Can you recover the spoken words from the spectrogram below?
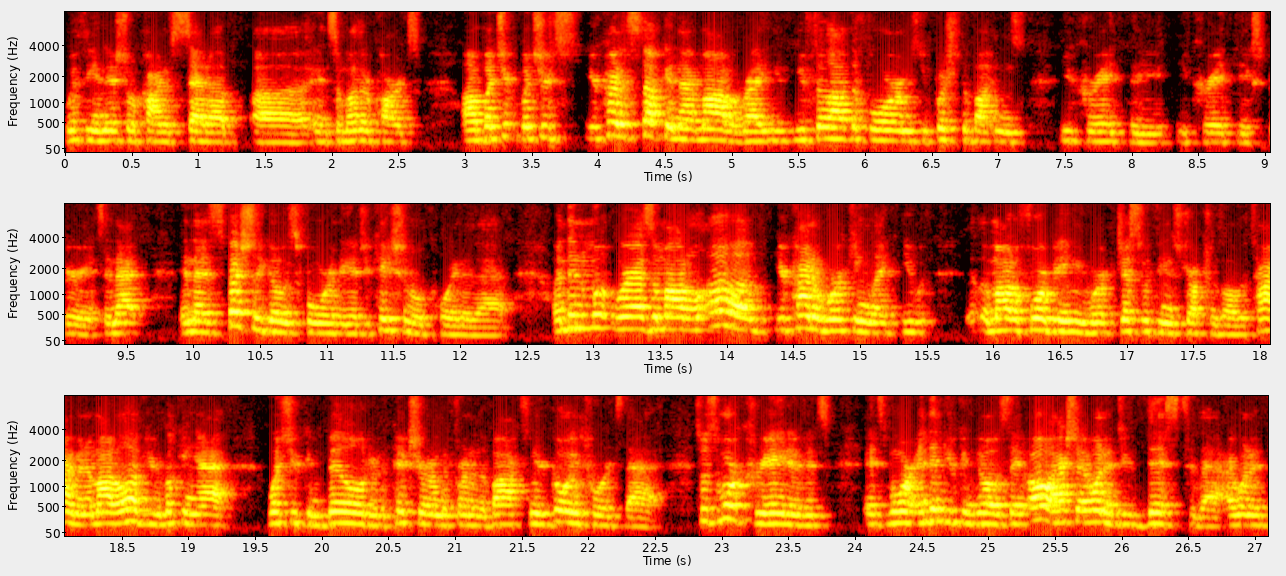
with the initial kind of setup uh, and some other parts. Uh, but you're, but you're, you're kind of stuck in that model, right? You, you fill out the forms, you push the buttons, you create the, you create the experience. And that, and that especially goes for the educational point of that. And then whereas a model of, you're kind of working like you, a model for being you work just with the instructions all the time. And a model of, you're looking at what you can build or the picture on the front of the box and you're going towards that. So it's more creative. It's it's more, and then you can go and say, oh, actually, I want to do this to that. I want to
